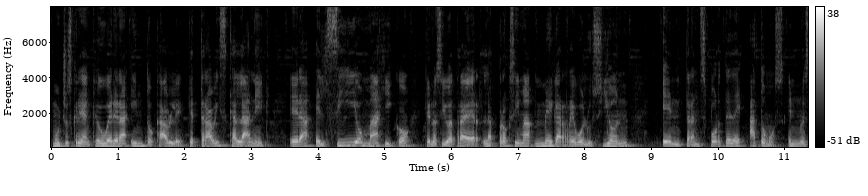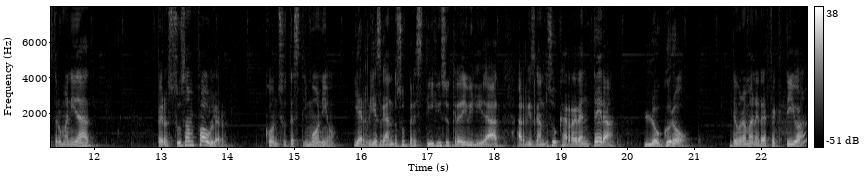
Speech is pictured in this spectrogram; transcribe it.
Muchos creían que Uber era intocable, que Travis Kalanick era el CEO mágico que nos iba a traer la próxima mega revolución en transporte de átomos en nuestra humanidad. Pero Susan Fowler con su testimonio y arriesgando su prestigio y su credibilidad, arriesgando su carrera entera, logró de una manera efectiva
